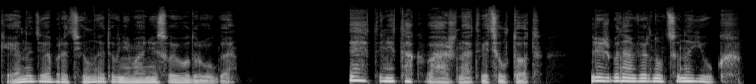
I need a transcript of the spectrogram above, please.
Кеннеди обратил на это внимание своего друга. «Это не так важно», — ответил тот. «Лишь бы нам вернуться на юг.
